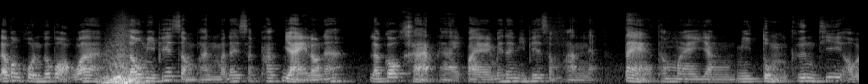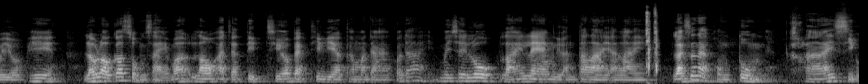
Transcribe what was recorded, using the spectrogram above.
แล้วบางคนก็บอกว่าเรามีเพศสัมพันธ์มาได้สักพักใหญ่แล้วนะ แล้วก็ขาดหายไปไม่ได้มีเพศสัมพันธ์เนี่ยแต่ทำไมยังมีตุ่มขึ้นที่อวัยวะเพศ แล้วเราก็สงสัยว่าเราอาจจะติดเชื้อแบคทีเรียธรรมดาก็ได้ ไม่ใช่โรคร้ายแรงหรืออันตรายอะไร ลักษณะของตุ่มเนี่ยคล้ายสิว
